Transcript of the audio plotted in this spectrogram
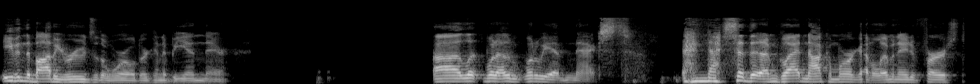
Even the Bobby Roodes of the world are going to be in there. Uh, let, what, what do we have next? And I said that I'm glad Nakamura got eliminated first,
